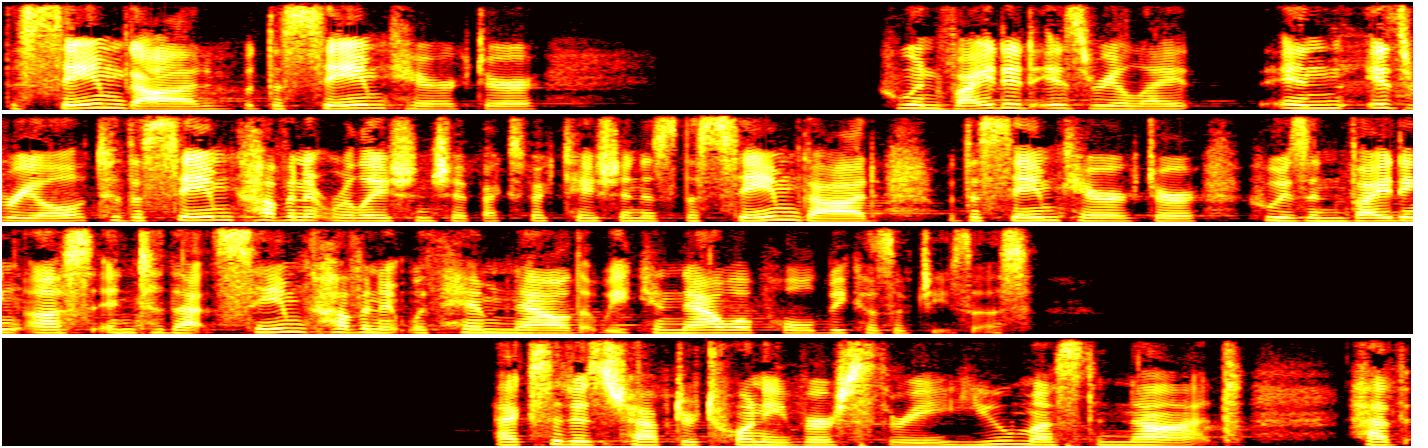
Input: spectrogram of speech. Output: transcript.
The same God with the same character who invited Israelite in Israel to the same covenant relationship expectation is the same God with the same character who is inviting us into that same covenant with him now that we can now uphold because of Jesus. Exodus chapter 20 verse 3, you must not have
